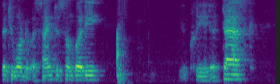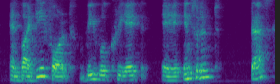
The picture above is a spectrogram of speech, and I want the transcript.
that you want to assign to somebody. You create a task, and by default, we will create a incident task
